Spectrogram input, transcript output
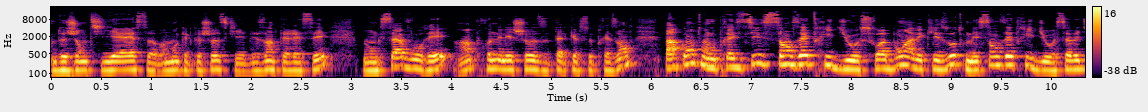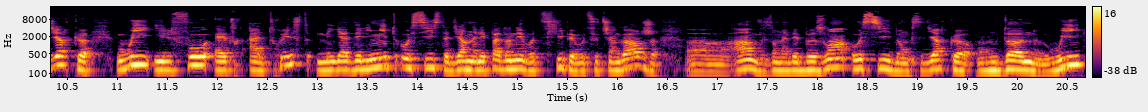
de gentillesse, vraiment quelque chose qui est désintéressé. Donc savourez, hein, prenez les choses telles qu'elles se présentent. Par contre, on vous précise sans être idiot, soit bon avec les autres, mais sans être idiot. Ça veut dire que oui, il faut être altruiste, mais il y a des limites aussi. C'est-à-dire n'allez pas donner votre slip et votre soutien-gorge, euh, hein, vous en avez besoin aussi. Donc c'est-à-dire qu'on donne, oui,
